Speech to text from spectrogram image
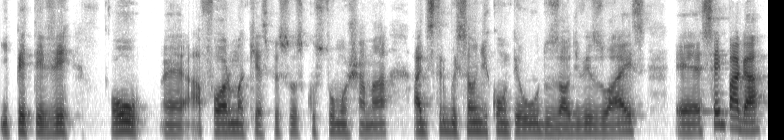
IPTV, ou é, a forma que as pessoas costumam chamar a distribuição de conteúdos audiovisuais é, sem pagar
